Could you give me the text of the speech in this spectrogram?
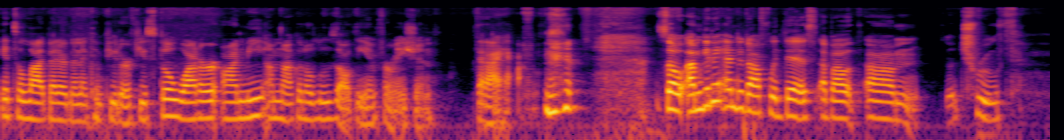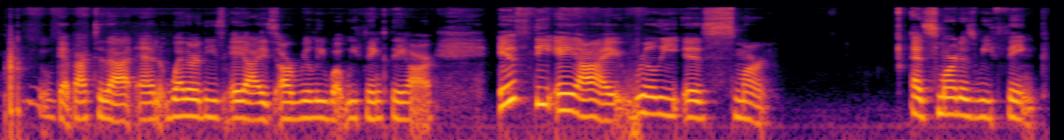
it's a lot better than a computer. If you spill water on me i'm not going to lose all the information that I have. so I'm going to end it off with this about um, truth. We'll get back to that and whether these AIs are really what we think they are. If the AI really is smart, as smart as we think,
